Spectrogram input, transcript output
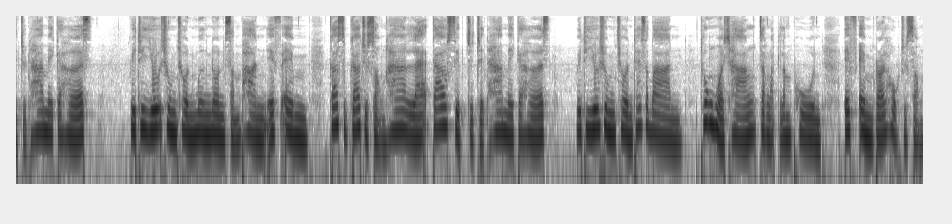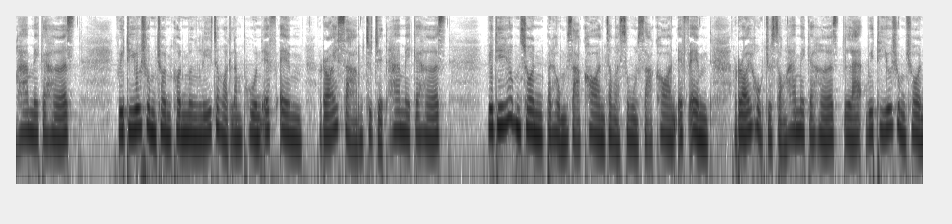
91.5 MHz วิทยุชุมชนเมืองนนท์สัมพันธ์ FM 99.25 และ 90.75 เมกะเฮิรตซ์วิทยุชุมชนเทศบาล ทุ่งหัวช้าง จังหวัดลำพูน FM 106.25 เมกะเฮิรตซ์วิทยุชุมชนคนเมืองลี้จังหวัดลำพูน FM 103.75 เมกะเฮิรตซ์วิทยุชุมชนปฐมสาคร จังหวัดสมุทรสาคร FM 106.25 เมกะเฮิรตซ์และวิทยุชุมชน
